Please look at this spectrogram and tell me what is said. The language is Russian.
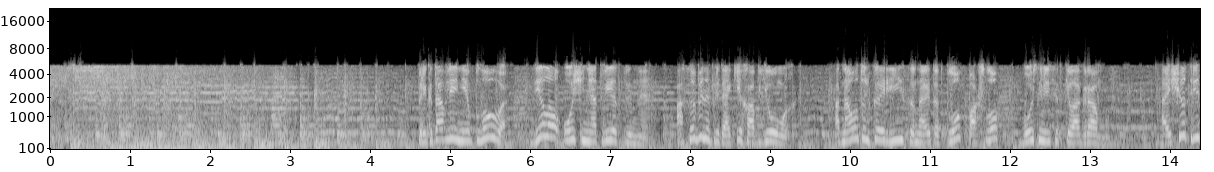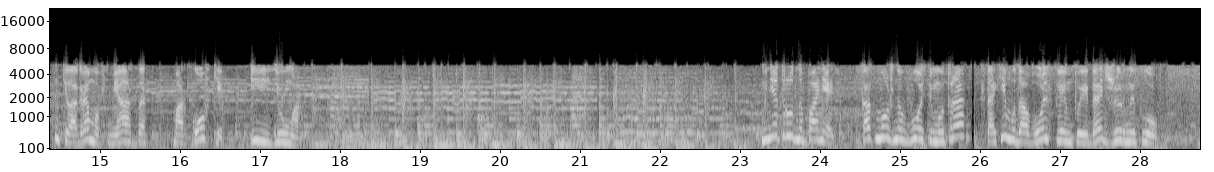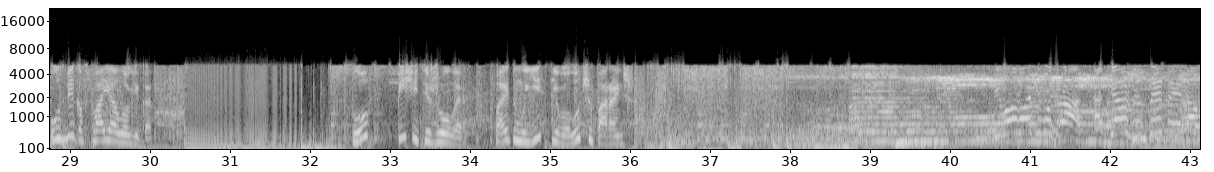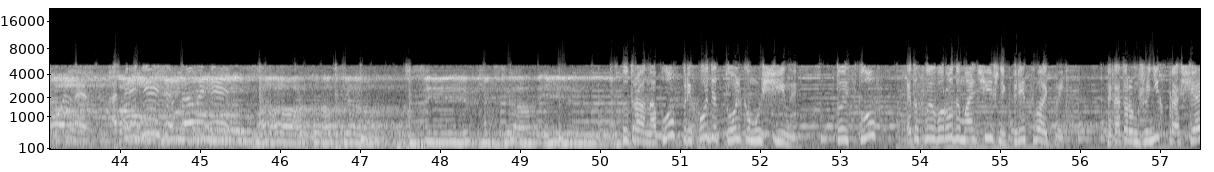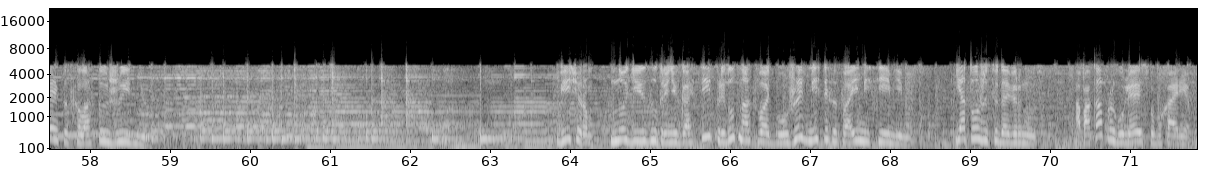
Приготовление плова – дело очень ответственное, особенно при таких объемах. Одного только риса на этот плов пошло 80 килограммов. А еще 30 килограммов мяса, морковки и изюма. Мне трудно понять, как можно в 8 утра с таким удовольствием поедать жирный плов. У узбеков своя логика. Плов – пища тяжелая, поэтому есть его лучше пораньше. Всего 8 утра, а все уже сытые и довольные. А впереди еще целый день. С утра на плов приходят только мужчины. То есть плов – это своего рода мальчишник перед свадьбой, на котором жених прощается с холостой жизнью. Вечером многие из утренних гостей придут на свадьбу уже вместе со своими семьями. Я тоже сюда вернусь, а пока прогуляюсь по Бухаре.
